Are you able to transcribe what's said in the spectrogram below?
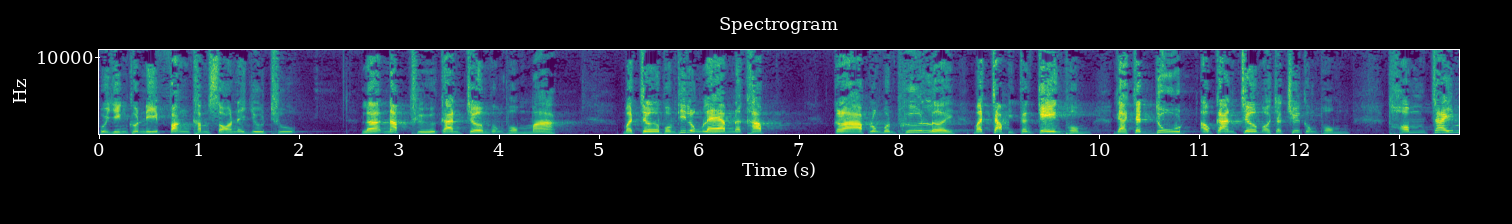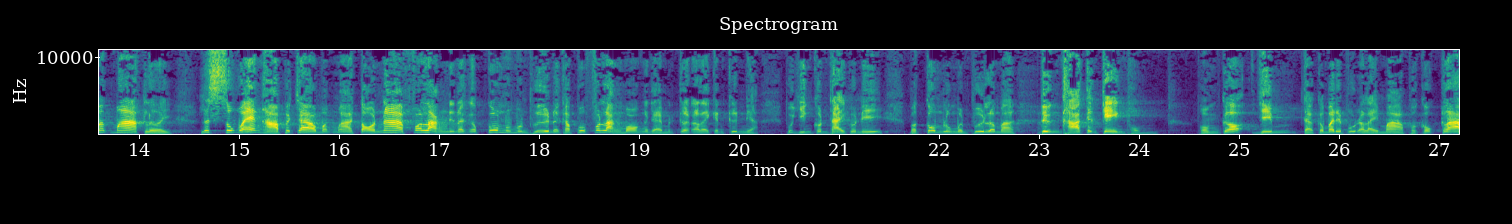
ผู้หญิงคนนี้ฟังคำสอนใน YouTube และนับถือการเจิมของผมมาก มาเจอผมที่โรงแรมนะครับ กราบลงบนพื้นเลย มาจับกางเกงผม อยากจะดูดเอาการเจิมออกจากชีวิตของผมทอมใจมากๆเลย และแสวงหาพระเจ้ามากๆ ต่อหน้าฝรั่งนี่นะครับก้มลงบนพื้นนะครับพวกฝรั่งมองกันใหญ่มันเกิดอะไรกันขึ้นเนี่ย ผู้หญิงคนไทยคนนี้มาก้มลงบนพื้นแล้วมาดึงขากางเกงผม ผมก็ยิ้มแต่ก็ไม่ได้พูดอะไรมาก เพราะเขากล้า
